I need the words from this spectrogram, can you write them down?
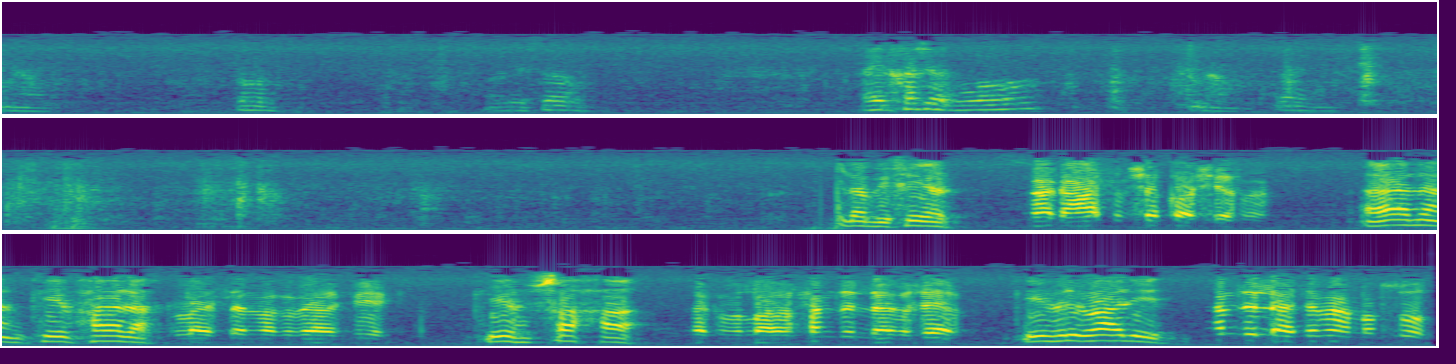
نعم. طول اليسار. أي الخشب هو؟ نعم. لا بخير. معك عاصم شقة شيخنا. أهلا كيف حالك؟ الله يسلمك ويبارك فيك. كيف الصحة جزاكم الله. الحمد لله بخير. كيف الوالد؟ الحمد لله تمام مبسوط.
